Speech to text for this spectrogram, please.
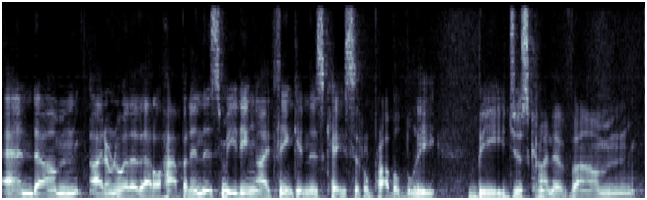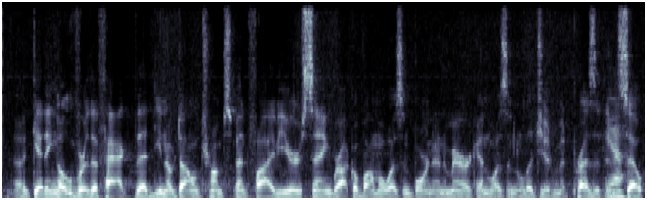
and um, I don't know whether that'll happen in this meeting. I think in this case it'll probably be just kind of um, uh, getting over the fact that, you know, Donald Trump spent five years saying Barack Obama wasn't born in America and wasn't a legitimate president. Yeah. So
